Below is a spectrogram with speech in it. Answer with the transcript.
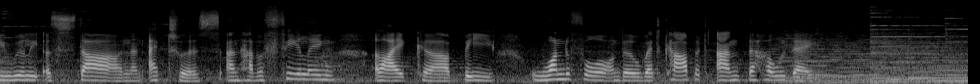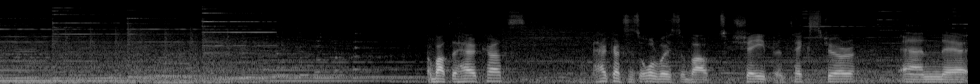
Be really a star and an actress and have a feeling like uh, be wonderful on the red carpet and the whole day. About the haircuts, haircuts is always about shape and texture and uh,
